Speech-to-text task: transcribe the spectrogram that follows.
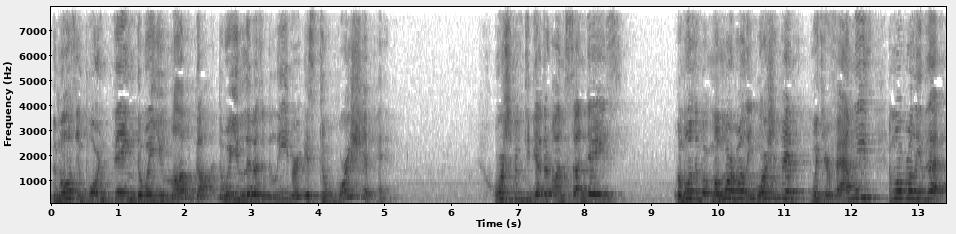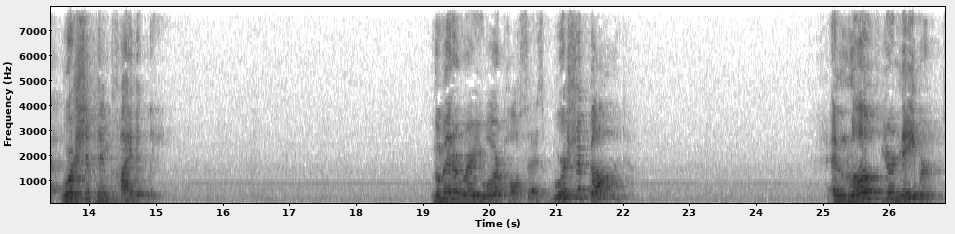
The most important thing, the way you love God, the way you live as a believer, is to worship Him. Worship Him together on Sundays. But most more importantly, worship Him with your families. And more importantly than that, worship Him privately. No matter where you are, Paul says, worship God. And love your neighbors.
